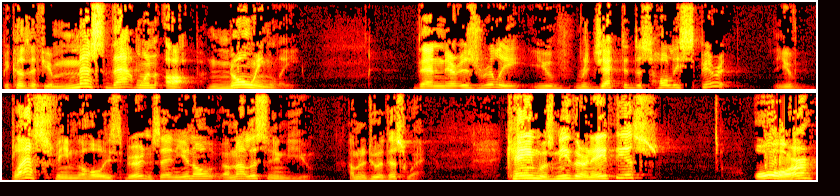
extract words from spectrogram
Because if you mess that one up knowingly, then there is really, you've rejected this Holy Spirit. You've blasphemed the Holy Spirit and saying, you know, I'm not listening to you. I'm going to do it this way. Cain was neither an atheist or,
